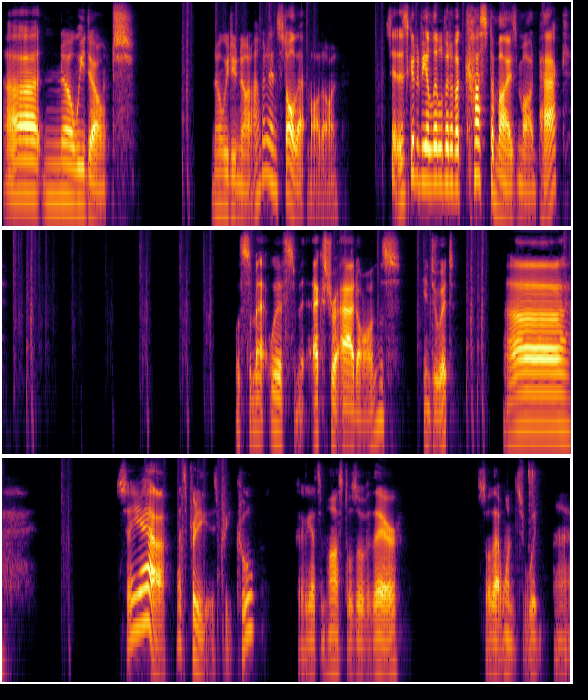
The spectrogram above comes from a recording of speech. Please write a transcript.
Uh, no, we don't. No, we do not. I'm going to install that mod on. So yeah, this is going to be a little bit of a customized mod pack. With some with some extra add-ons into it. Uh, so yeah, that's pretty. It's pretty cool. We got some hostels over there. So that one's would. Uh,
